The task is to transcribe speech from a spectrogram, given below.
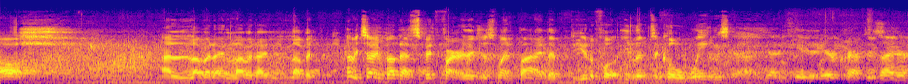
Oh, I love it, I love it. Let me tell you about that Spitfire that just went by, the beautiful elliptical wings, dedicated aircraft designer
